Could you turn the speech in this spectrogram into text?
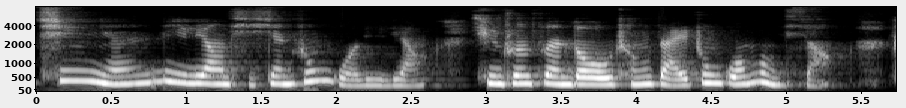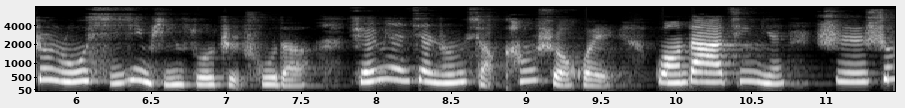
青年力量体现中国力量，青春奋斗承载中国梦想。正如习近平所指出的，全面建成小康社会，广大青年是生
